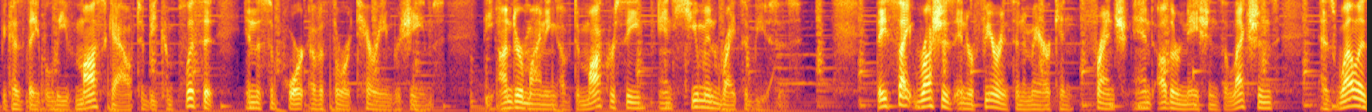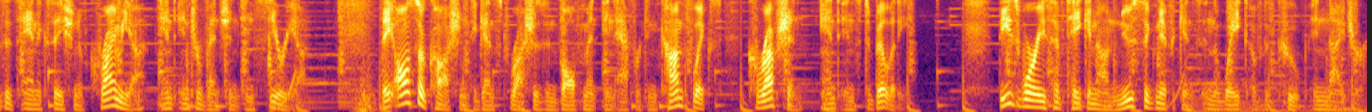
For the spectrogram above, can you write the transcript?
because they believe Moscow to be complicit in the support of authoritarian regimes, the undermining of democracy, and human rights abuses. They cite Russia's interference in American, French, and other nations' elections, as well as its annexation of Crimea and intervention in Syria. They also caution against Russia's involvement in African conflicts, corruption, and instability. These worries have taken on new significance in the wake of the coup in Niger,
